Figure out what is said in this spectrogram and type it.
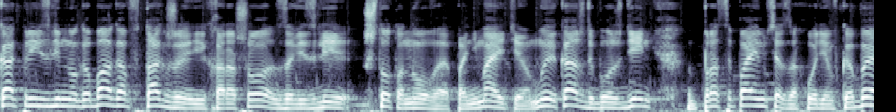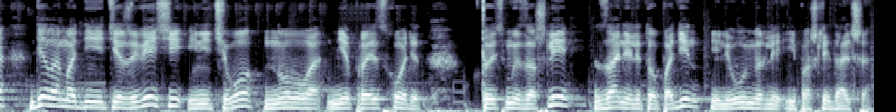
как привезли много багов, также и хорошо завезли что-то новое. Понимаете, мы каждый божий день просыпаемся, заходим в КБ, делаем одни и те же вещи и ничего нового не происходит. То есть мы зашли, заняли топ-1 или умерли и пошли дальше.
